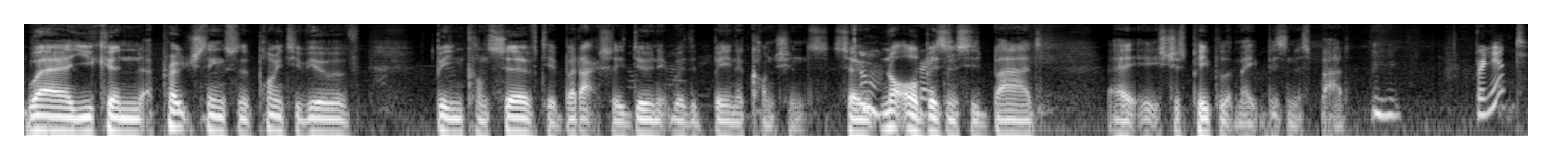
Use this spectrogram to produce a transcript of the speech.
where you can approach things from the point of view of being conservative, but actually doing it with being a conscience. So Oh, not all great. business is bad. Uh, it's just people that make business bad. Brilliant.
